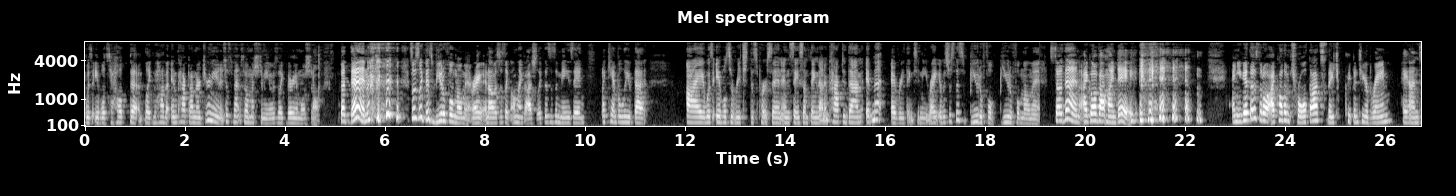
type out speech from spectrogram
was able to help them like have an impact on their journey and it just meant so much to me. It was like very emotional. But then so it's like this beautiful moment, right? And I was just like, "Oh my gosh, like this is amazing. I can't believe that I was able to reach this person and say something that impacted them. It meant everything to me, right? It was just this beautiful, beautiful moment. So then I go about my day. and you get those little, I call them troll thoughts. They creep into your brain. And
